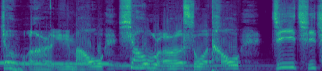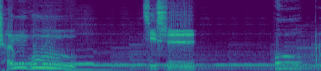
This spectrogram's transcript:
昼尔于毛，宵尔所逃。积其成屋，其实剥白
